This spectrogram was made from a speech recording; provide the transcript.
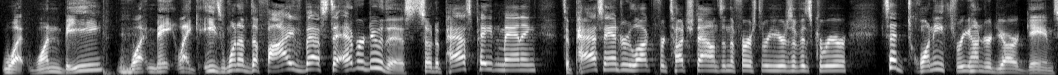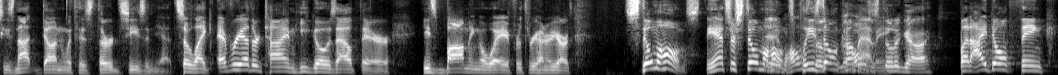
what one B, mm-hmm. what ma- like he's one of the five best to ever do this. So to pass Peyton Manning, to pass Andrew Luck for touchdowns in the first three years of his career, he's had 2,300 yard games. He's not done with his third season yet. So like every other time he goes out there, he's bombing away for 300 yards. Still Mahomes. The answer's still Mahomes. Mahomes Please still- don't come Mahomes at is me. still the guy. But I don't think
